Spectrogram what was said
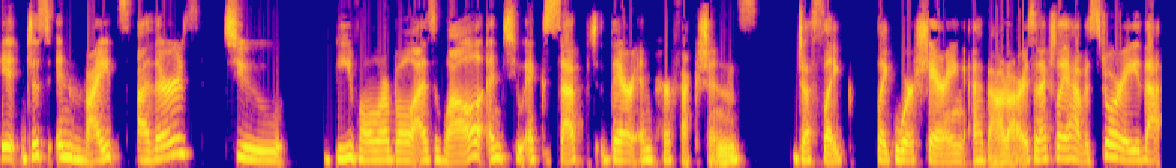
it just invites others to be vulnerable as well and to accept their imperfections, just like like we're sharing about ours. And actually, I have a story that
